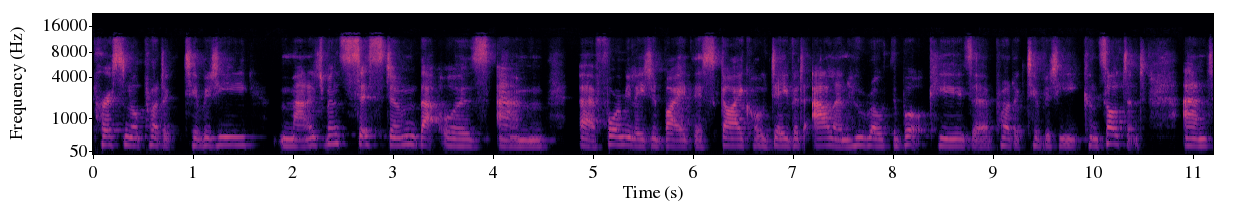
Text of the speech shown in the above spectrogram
personal productivity management system that was um, uh, formulated by this guy called David Allen, who wrote the book. He's a productivity consultant, and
